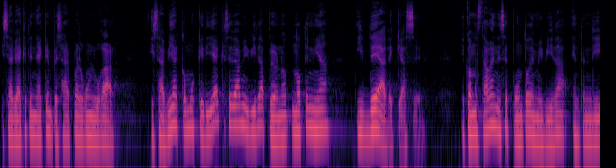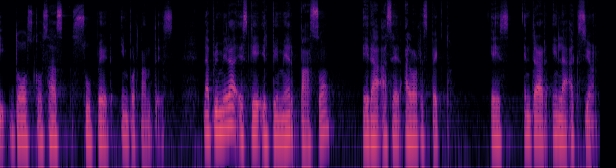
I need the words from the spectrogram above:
y sabía que tenía que empezar por algún lugar y sabía cómo quería que se vea mi vida, pero no, no tenía idea de qué hacer. Y cuando estaba en ese punto de mi vida, entendí dos cosas súper importantes. La primera es que el primer paso era hacer algo al respecto, es entrar en la acción.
